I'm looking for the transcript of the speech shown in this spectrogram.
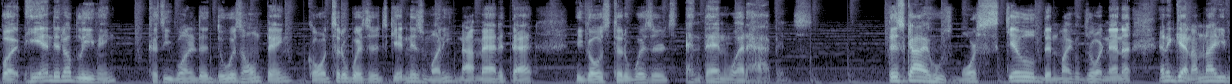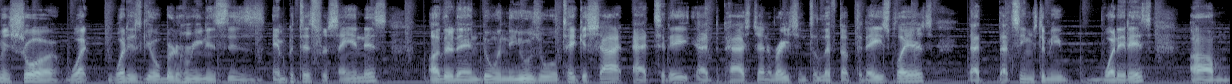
But he ended up leaving because he wanted to do his own thing, going to the Wizards, getting his money. Not mad at that. He goes to the Wizards, and then what happens? This guy who's more skilled than Michael Jordan, and uh, and again, I'm not even sure what what is Gilbert Arenas' impetus for saying this, other than doing the usual take a shot at today at the past generation to lift up today's players that that seems to me what it is um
